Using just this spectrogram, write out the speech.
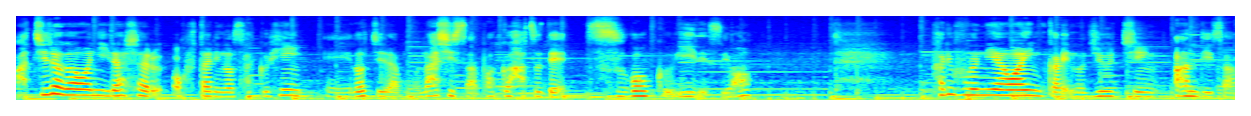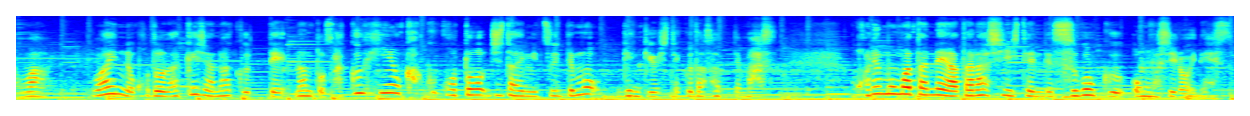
あちら側にいらっしゃるお二人の作品、えー、どちらもらしさ爆発ですごくいいですよ。カリフォルニアワイン界の重鎮アンディさんはワインのことだけじゃなくってなんと作品を書くこと自体についても言及してくださってます。これもまたね新しい視点ですごく面白いです。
